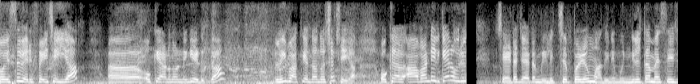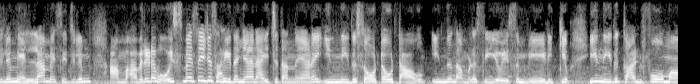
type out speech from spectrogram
ഒ എസ് വെരിഫൈ ചെയ്യുക. ഓക്കെ ആണെന്നുണ്ടെങ്കിൽ എടുക്കുക. അല്ലെങ്കിൽ ബാക്കി എന്താണെന്ന് വെച്ചാൽ ചെയ്യുക ഓക്കെ ആവാണ്ടിരിക്കാൻ ഒരു ചേട്ടൻ ചേട്ടൻ വിളിച്ചപ്പോഴും അതിന് മുന്നിലത്തെ മെസ്സേജിലും എല്ലാ മെസ്സേജിലും അവരുടെ വോയിസ് മെസ്സേജ് സഹിതം ഞാൻ അയച്ചു തന്നെയാണ്. ഇന്ന് ഇത് സോർട്ട് ഔട്ട് ആവും. ഇന്ന് നമ്മൾ സി ഒ എസ് മേടിക്കും. ഇന്ന് ഇത് കൺഫേം ആ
